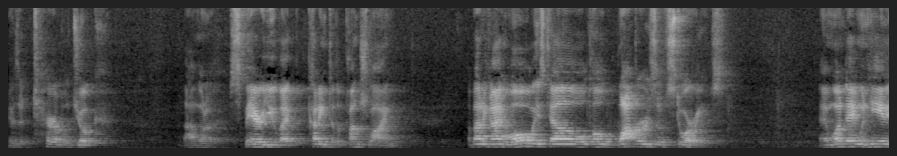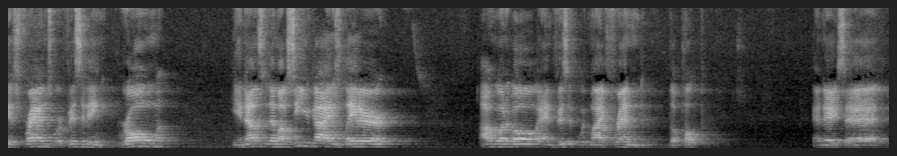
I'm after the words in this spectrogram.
There's a terrible joke. I'm going to spare you by cutting to the punchline about a guy who always tell, told whoppers of stories. And one day when he and his friends were visiting Rome, he announced to them, I'll see you guys later. I'm going to go and visit with my friend, the Pope. And they said,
